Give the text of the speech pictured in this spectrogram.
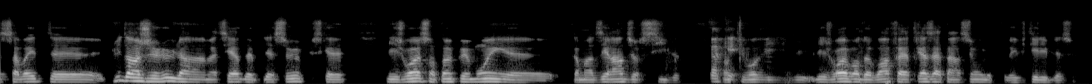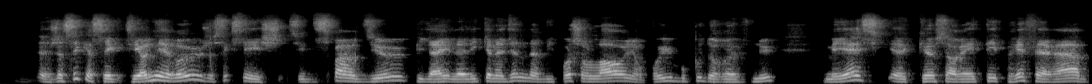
ça va être plus dangereux en matière de blessures, puisque les joueurs sont un peu moins, euh, comment dire, endurcis. Donc, les, joueurs vont devoir faire très attention pour éviter les blessures. Euh, je sais que c'est onéreux, je sais que c'est dispendieux, puis la, la, Ligue canadienne ne vit pas sur l'or, ils n'ont pas eu beaucoup de revenus, mais est-ce que ça aurait été préférable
